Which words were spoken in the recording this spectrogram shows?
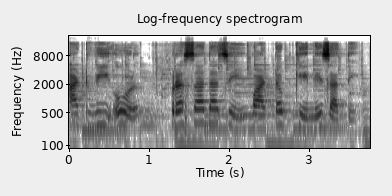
आठवी ओळ प्रसादाचे वाटप केले जाते.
